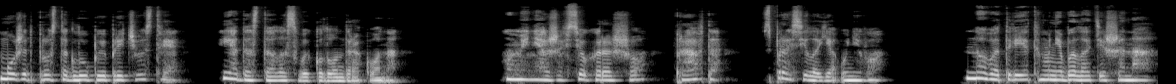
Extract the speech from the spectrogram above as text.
Может, просто глупые предчувствия?» Я достала свой кулон дракона. «У меня же все хорошо, правда?» – спросила я у него. Но в ответ мне была тишина.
